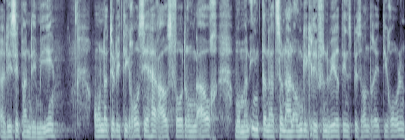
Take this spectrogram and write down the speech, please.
äh, diese Pandemie. Und natürlich die große Herausforderung auch, wo man international angegriffen wird, insbesondere Tirol.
